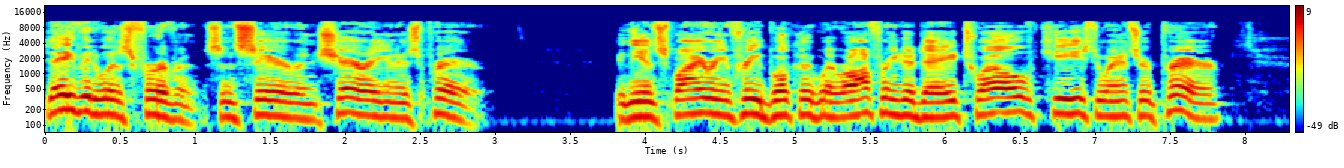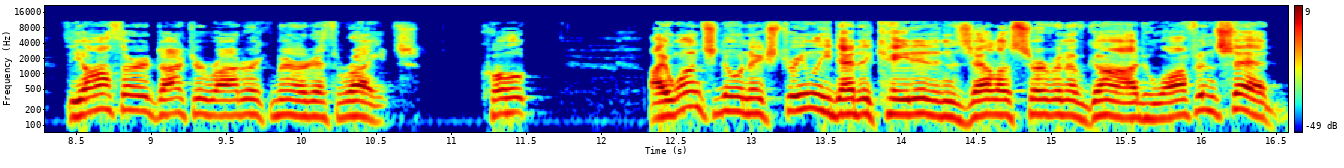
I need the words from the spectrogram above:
David was fervent, sincere, and sharing in his prayer. In the inspiring free booklet we're offering today, 12 Keys to Answered Prayer, the author, Dr. Roderick Meredith, writes, quote, I once knew an extremely dedicated and zealous servant of God who often said,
